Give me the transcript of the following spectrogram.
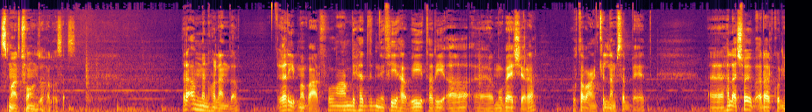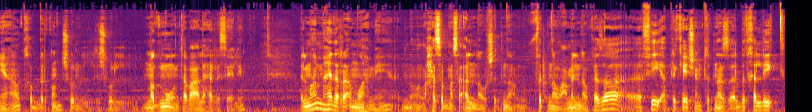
ال smart phones وهالقصص. رقم من هولندا غريب ما بعرفه عم بيهددني فيها بطريقة آه، مباشرة وطبعا كلها مسبات آه، هلأ شوي بقرا لكم إياها وبخبركم شو شو المضمون تبع لهالرسالة. المهم هذا الرقم وهمي إنه حسب ما سألنا وشتنا وفتنا وعملنا وكذا آه، في application بتتنزل بتخليك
